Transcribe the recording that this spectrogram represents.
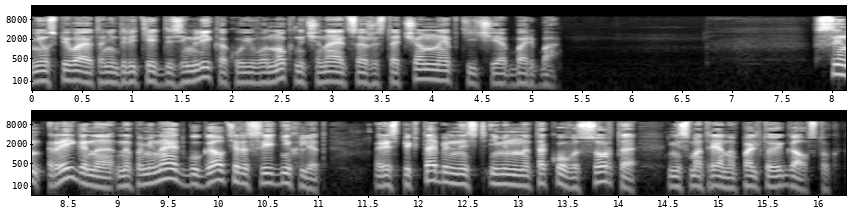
не успевают они долететь до земли, как у его ног начинается ожесточенная птичья борьба. Сын Рейгана напоминает бухгалтера средних лет. Респектабельность именно такого сорта, несмотря на пальто и галстук.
